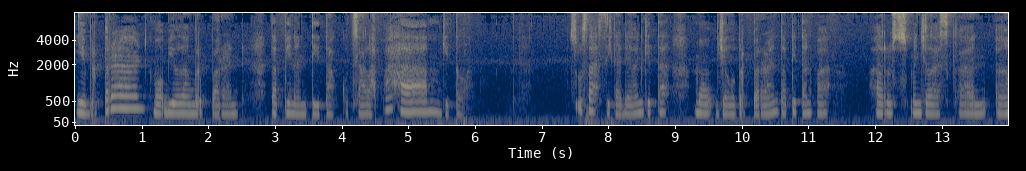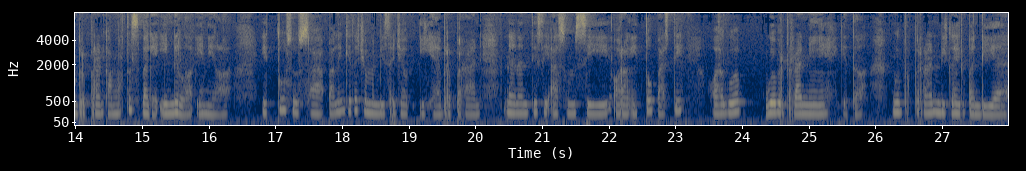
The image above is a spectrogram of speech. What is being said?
ya berperan mau bilang berperan tapi nanti takut salah paham gitu. Susah sih kadang kita mau jawab berperan tapi tanpa harus menjelaskan uh, berperan kamu tuh sebagai ini loh ini loh. Itu susah paling kita cuma bisa jawab iya berperan. Nah nanti si asumsi orang itu pasti wah gue gue berperan nih gitu. Gue berperan di kehidupan dia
